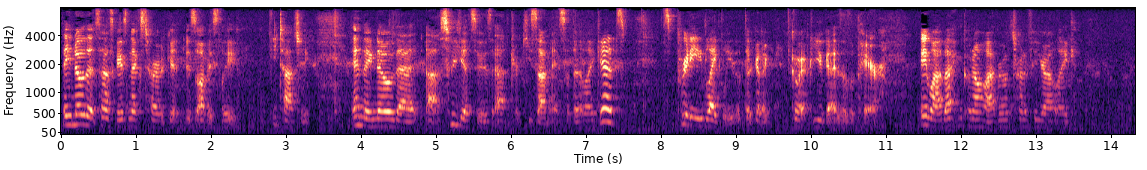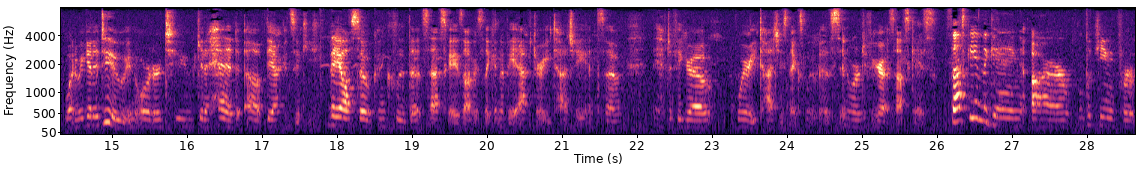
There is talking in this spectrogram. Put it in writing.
they know that Sasuke's next target is obviously Itachi, and they know that uh, Suigetsu is after Kisame, so they're like, yeah, it's, it's pretty likely that they're gonna go after you guys as a pair. Meanwhile, back in Konoha, everyone's trying to figure out, like, what are we gonna do in order to get ahead of the Akatsuki? They also conclude that Sasuke is obviously gonna be after Itachi, and so they have to figure out where Itachi's next move is in order to figure out Sasuke's. Sasuke and the gang are looking for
